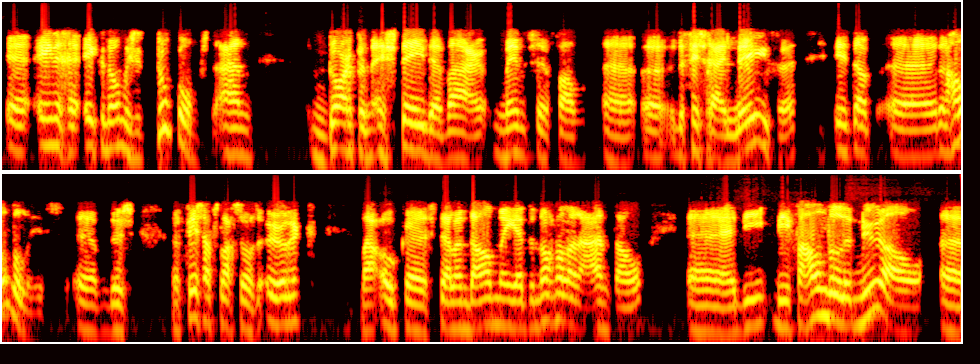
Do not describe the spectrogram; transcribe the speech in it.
eh, enige economische toekomst aan dorpen en steden waar mensen van uh, uh, de visserij leven, is dat er handel is. dus een visafslag zoals Urk, maar ook uh, Stellendam. En je hebt er nog wel een aantal. Uh, die, die verhandelen nu al uh,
